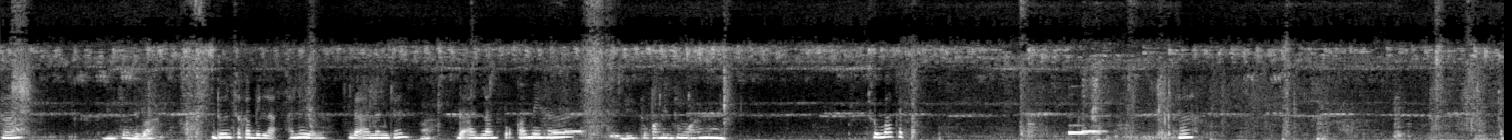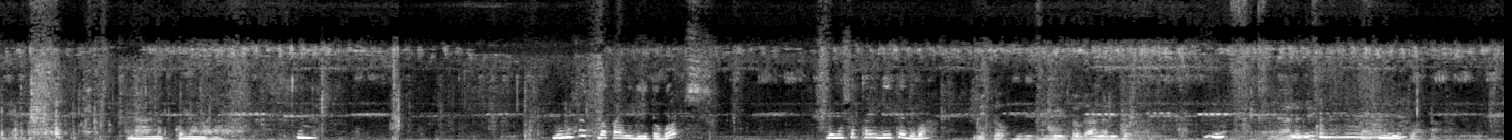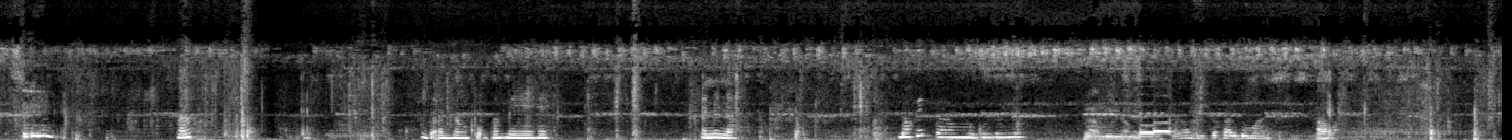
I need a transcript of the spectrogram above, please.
Ha? Dito, di ba? Doon sa kabila. Ano yun? Daanan dyan? Ha? Daan lang po kami, ha? Eh, Dito kami dumaan. eh. So, bakit? Ha? Hinahanap ko yung ano. Ano? Lumusot ba tayo dito, Gots? Lumusot tayo dito, di ba? Dito. di- Dito, daanan ko. Daanan dito. Dito ata. Ha? Daan lang po kami. Ano na? Bakit parang magulo na? Grabe na mo. Parang dito tayo dumaan. Tama.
